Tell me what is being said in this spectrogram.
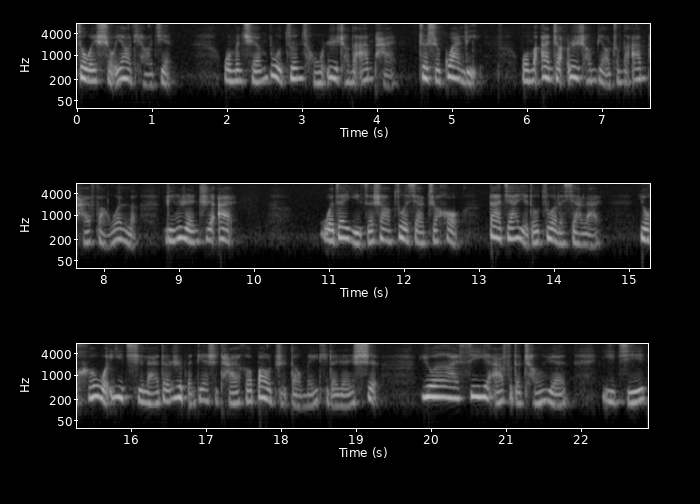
作为首要条件。我们全部遵从日程的安排，这是惯例。我们按照日程表中的安排访问了邻人之爱。我在椅子上坐下之后，大家也都坐了下来。有和我一起来的日本电视台和报纸等媒体的人士，UNICEF 的成员，以及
